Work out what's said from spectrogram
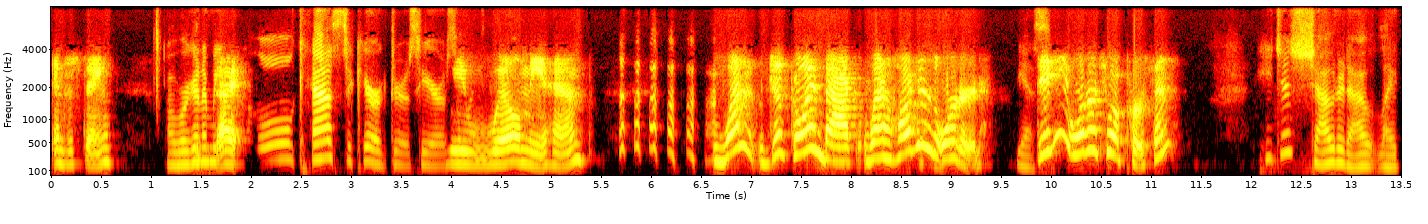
interesting. Oh, we're gonna meet I- a whole cast of characters here. So We will meet him. One, just going back, when Hodgins ordered, yes, did he order to a person? he just shouted out like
